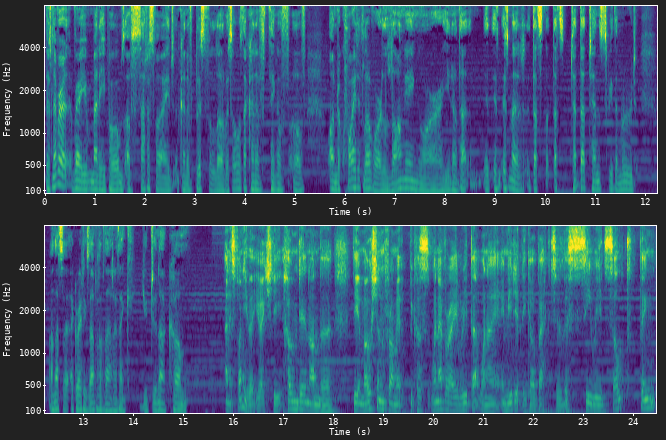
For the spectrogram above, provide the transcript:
there's never very many poems of satisfied, kind of blissful love. It's always that kind of thing of, of unrequited love or longing or, you know, that, isn't it? That's, that's, that tends to be the mood. And that's a great example of that, I think. You do not come and it's funny that you actually honed in on the the emotion from it because whenever I read that one, I immediately go back to this seaweed salt thing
